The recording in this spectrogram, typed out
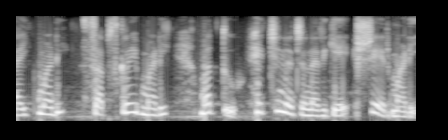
ಲೈಕ್ ಮಾಡಿ ಸಬ್ಸ್ಕ್ರೈಬ್ ಮಾಡಿ ಮತ್ತು ಹೆಚ್ಚಿನ ಜನರಿಗೆ ಶೇರ್ ಮಾಡಿ.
